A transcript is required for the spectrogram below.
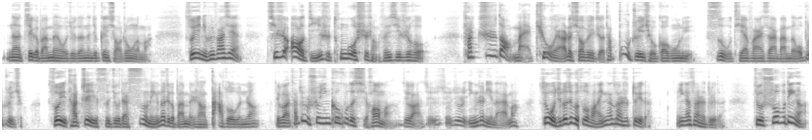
那这个版本我觉得那就更小众了嘛。所以你会发现，其实奥迪是通过市场分析之后，他知道买 Q5L 的消费者他不追求高功率四五 TFSI 版本，我不追求。所以他这一次就在四零的这个版本上大做文章，对吧？他就是顺应客户的喜好嘛，对吧？就就就是迎着你来嘛。所以我觉得这个做法应该算是对的，应该算是对的。就说不定啊，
